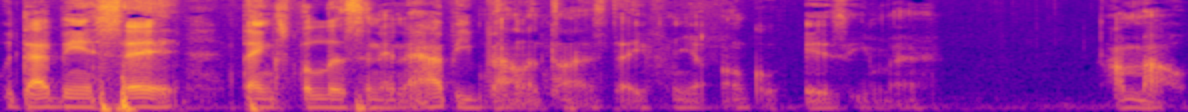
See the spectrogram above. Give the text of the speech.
With that being said, thanks for listening. Happy Valentine's Day from your Uncle Izzy, man. I'm out.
